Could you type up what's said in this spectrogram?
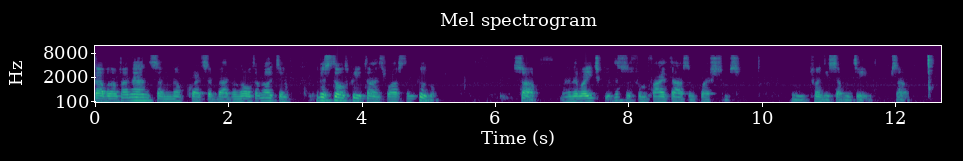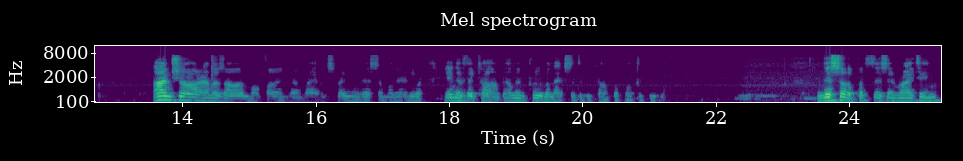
travel and finance, and not quite so bad on automotive, but it's still three times worse than Google. So, and they were each, this was from 5,000 questions in 2017. So, I'm sure Amazon will find a way of explaining this and will anyway, even if they can't, they'll improve Alexa to be comparable to Google. And this sort of puts this in writing.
